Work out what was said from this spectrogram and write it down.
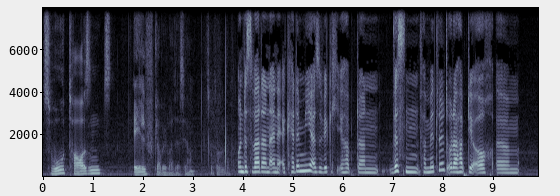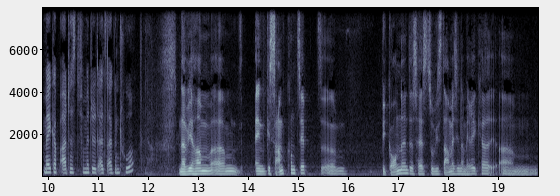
2011, glaube ich, war das, ja. Und es war dann eine Academy, also wirklich, ihr habt dann Wissen vermittelt oder habt ihr auch ähm, Make-up-Artist vermittelt als Agentur? Ja. Na, wir haben ähm, ein Gesamtkonzept ähm, begonnen, das heißt, so wie es damals in Amerika ähm,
